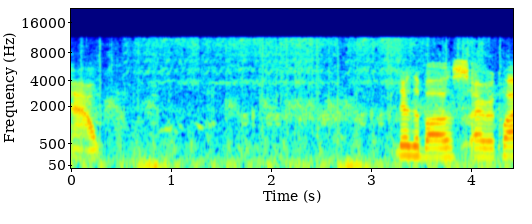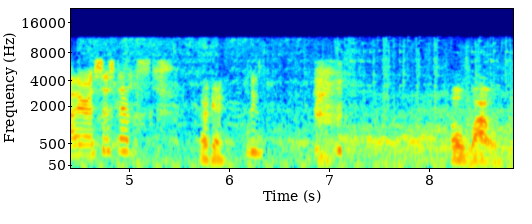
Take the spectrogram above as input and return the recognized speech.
Ow. There's a boss. I require assistance. Okay. Please. Oh, wow. Ooh, stop.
